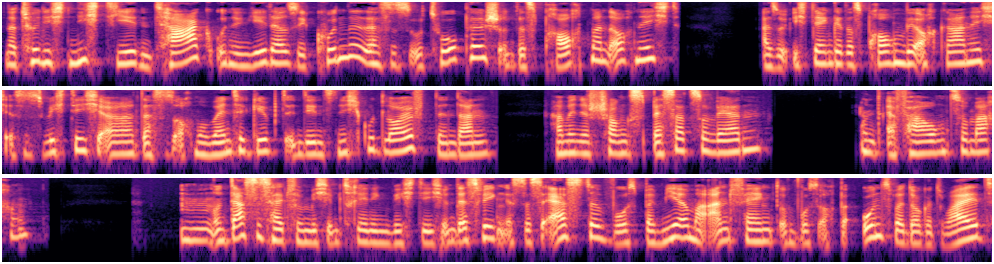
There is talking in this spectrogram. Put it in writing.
Natürlich nicht jeden Tag und in jeder Sekunde, das ist utopisch und das braucht man auch nicht. Also ich denke, das brauchen wir auch gar nicht. Es ist wichtig, äh, dass es auch Momente gibt, in denen es nicht gut läuft, denn dann haben wir eine Chance, besser zu werden und Erfahrungen zu machen. Mm, und das ist halt für mich im Training wichtig. Und deswegen ist das Erste, wo es bei mir immer anfängt und wo es auch bei uns bei Dogged Ride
